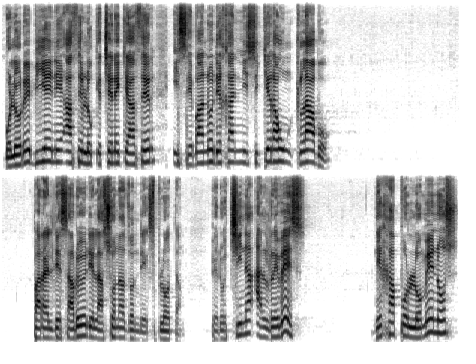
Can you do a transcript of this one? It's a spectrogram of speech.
Boloré viene, hace lo que tiene que hacer y se va, no dejar ni siquiera un clavo para el desarrollo de las zonas donde explotan. Pero China al revés, deja por lo menos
